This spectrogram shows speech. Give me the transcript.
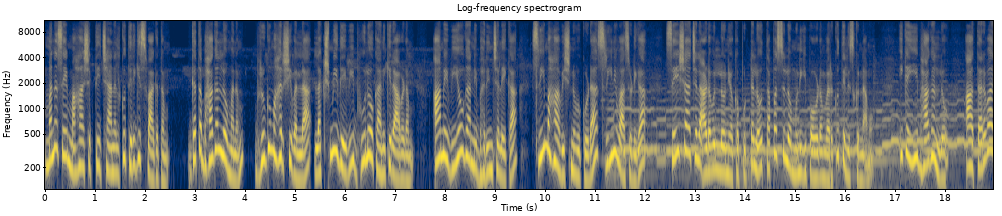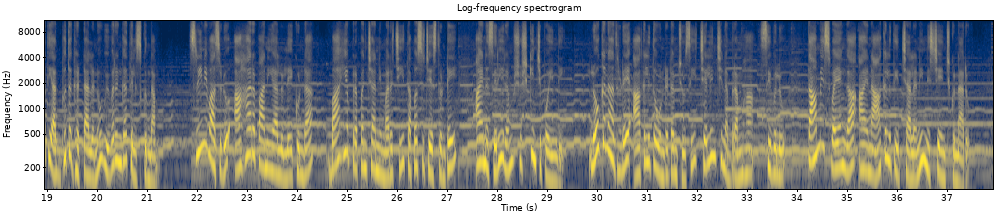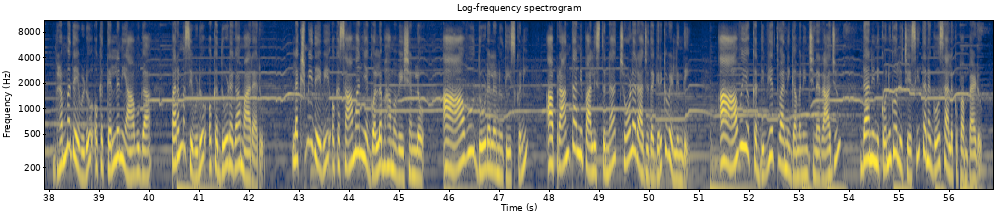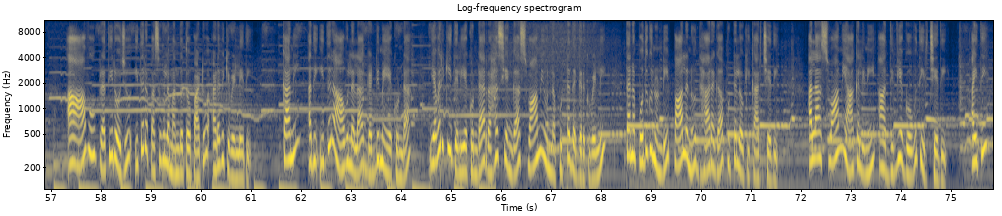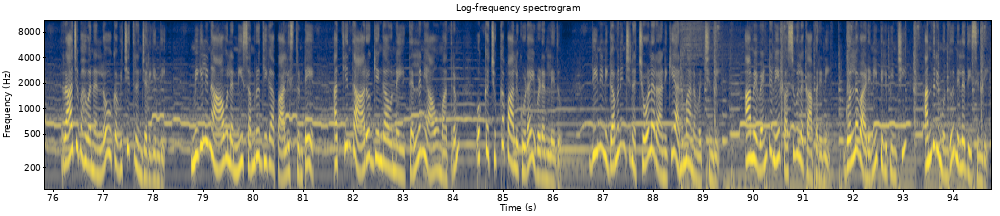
మనసే మహాశక్తి ఛానల్కు తిరిగి స్వాగతం. గత భాగంలో మనం భృగు మహర్షి వల్ల లక్ష్మీదేవి భూలోకానికి రావడం ఆమె వియోగాన్ని భరించలేక శ్రీ మహావిష్ణువు కూడా శ్రీనివాసుడిగా శేషాచల అడవుల్లోని ఒక పుట్టలో తపస్సులో మునిగిపోవడం వరకు తెలుసుకున్నాము. ఇక ఈ భాగంలో ఆ తర్వాతి అద్భుత ఘట్టాలను వివరంగా తెలుసుకుందాం. శ్రీనివాసుడు ఆహార పానీయాలు లేకుండా బాహ్య ప్రపంచాన్ని మరచి తపస్సు చేస్తుంటే ఆయన శరీరం శుష్కించిపోయింది. లోకనాథుడే ఆకలితో ఉండటం చూసి చెలించిన బ్రహ్మ శివులు తామే స్వయంగా ఆయన ఆకలి తీర్చాలని నిశ్చయించుకున్నారు. బ్రహ్మదేవుడు ఒక తెల్లని ఆవుగా పరమశివుడు ఒక దూడగా మారారు. లక్ష్మీదేవి ఒక సామాన్య గొల్లభామ వేషంలో ఆ ఆవు దూడలను తీసుకుని ఆ ప్రాంతాన్ని పాలిస్తున్న చోళరాజు దగ్గరికి వెళ్ళింది. ఆ ఆవు యొక్క దివ్యత్వాన్ని గమనించిన రాజు దానిని కొనుగోలు చేసి తన గోశాలకు పంపాడు. ఆ ఆవు ప్రతిరోజు ఇతర పశువుల మందతో పాటు అడవికి వెళ్ళేది. కాని అది ఇతర ఆవులలా గడ్డి మేయకుండా ఎవరికీ తెలియకుండా రహస్యంగా స్వామి ఉన్న పుట్ట దగ్గరకు వెళ్ళి తన పొదుగు నుండి పాలను ధారగా పుట్టలోకి కార్చేది. అలా స్వామి ఆకలిని ఆ దివ్య గోవు తీర్చేది. అయితే రాజభవనంలో ఒక విచిత్రం జరిగింది. మిగిలిన ఆవులన్నీ సమృద్ధిగా పాలిస్తుంటే అత్యంత ఆరోగ్యంగా ఉన్న ఈ తెల్లని ఆవు మాత్రం ఒక్క చుక్క పాలు కూడా ఇవ్వడం లేదు. దీనిని గమనించిన చోళరానికి అనుమానం వచ్చింది. ఆమె వెంటనే పశువుల కాపరిని గొల్లవాడిని పిలిపించి అందరి ముందు నిలదీసింది.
